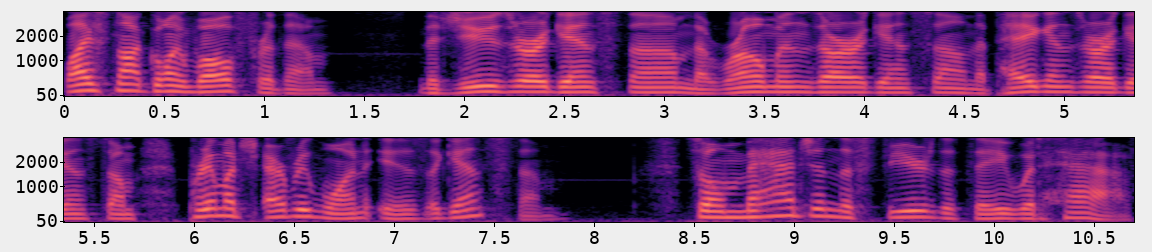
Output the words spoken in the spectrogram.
Life's not going well for them. The Jews are against them, the Romans are against them, the pagans are against them. Pretty much everyone is against them. So imagine the fear that they would have.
